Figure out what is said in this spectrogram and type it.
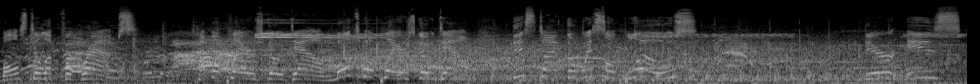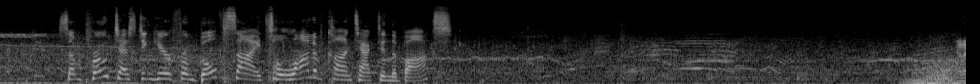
Ball still up for grabs. Couple players go down, multiple players go down. This time the whistle blows. There is some protesting here from both sides. A lot of contact in the box. And I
